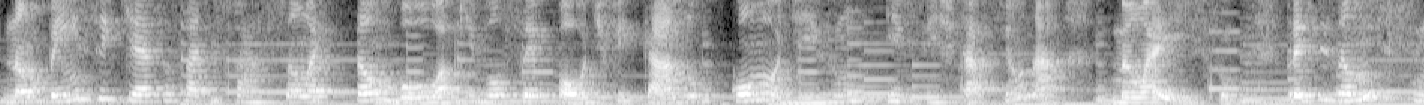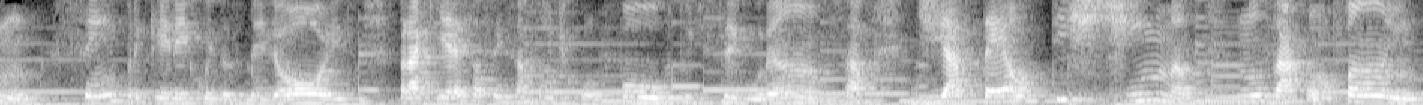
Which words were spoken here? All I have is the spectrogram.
Não pense que essa satisfação é tão boa que você pode ficar no comodismo e se estacionar. Não é isso. Precisamos sim sempre querer coisas melhores para que essa sensação de conforto, de segurança, de até autoestima nos acompanhe,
